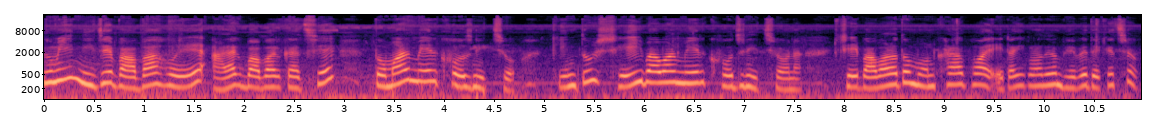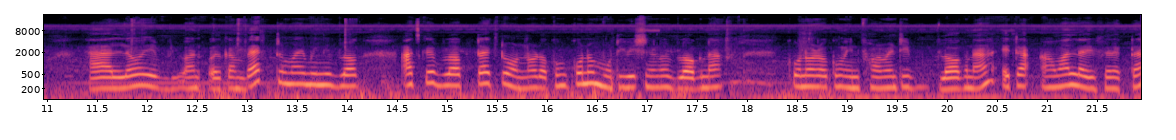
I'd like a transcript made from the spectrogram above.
তুমি নিজে বাবা হয়ে আর এক বাবার কাছে তোমার মেয়ের খোঁজ নিচ্ছ, কিন্তু সেই বাবার মেয়ের খোঁজ নিচ্ছ না। সেই বাবারও তো মন খারাপ হয়, এটা কি কোনোদিনও ভেবে দেখেছ? Hello everyone welcome back to my mini blog আজকের ব্লগটা একটু অন্যরকম, কোনো মোটিভেশনাল ব্লগ না, কোনো রকম ইনফরমেটিভ ব্লগ না। এটা আমার লাইফের একটা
